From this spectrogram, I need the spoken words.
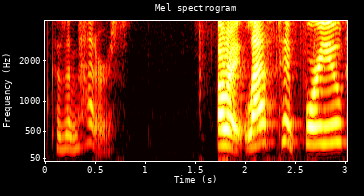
Because it matters. All right, last tip for you.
